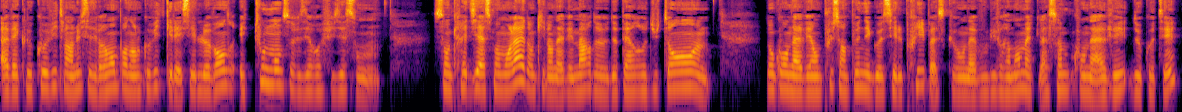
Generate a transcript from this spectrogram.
avec le Covid, enfin lui c'était vraiment pendant le Covid qu'il a essayé de le vendre et tout le monde se faisait refuser son son crédit à ce moment-là, donc il en avait marre de, de, perdre du temps. Donc on avait en plus un peu négocié le prix parce qu'on a voulu vraiment mettre la somme qu'on avait de côté.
